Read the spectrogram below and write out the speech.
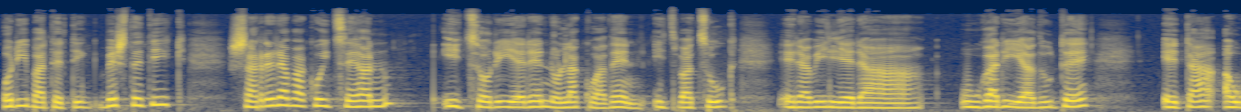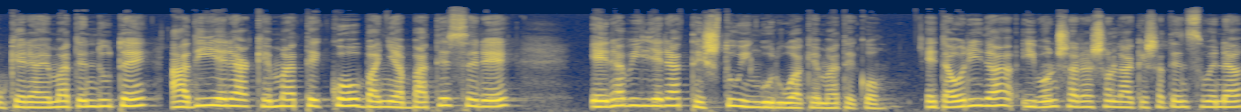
Hori batetik, bestetik, sarrera bakoitzean, hitz hori ere nolakoa den, hitz batzuk erabilera ugaria dute, eta aukera ematen dute adierak emateko baina batez ere erabilera testu inguruak emateko. Eta hori da Ibon Sarasolak esaten zuena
